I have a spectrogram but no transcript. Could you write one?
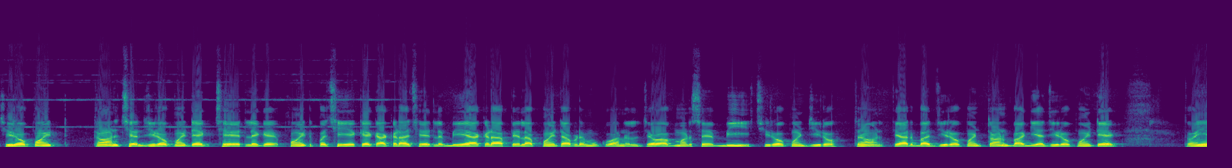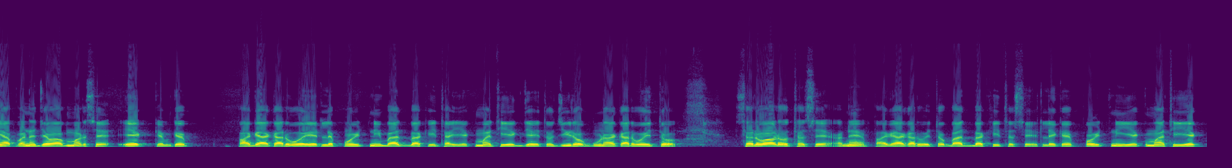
ઝીરો પોઈન્ટ ત્રણ છે ઝીરો પોઈન્ટ એક છે, એટલે કે પોઈન્ટ પછી એક એક આંકડા છે, એટલે બે આંકડા પહેલાં પોઈન્ટ આપણે મૂકવાનો જવાબ મળશે બી ઝીરો પોઈન્ટ ઝીરો ત્રણ. ત્યારબાદ ઝીરો પોઈન્ટ ત્રણ ભાગ્યા ઝીરો પોઈન્ટ એક. તો અહીં આપણને જવાબ મળશે એક. કેમ કે ભાગાકાર હોય એટલે પોઈન્ટની બાદબાકી થાય. એકમાંથી એક જાય તો ઝીરો ગુણાકાર હોય તો સરવાળો થશે અને ભાગાકાર હોય તો બાદબાકી થશે. એટલે કે પોઈન્ટની એકમાંથી એક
